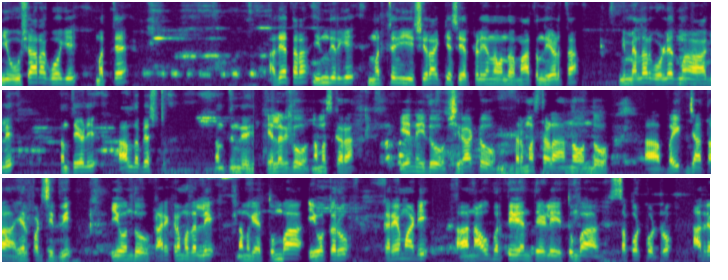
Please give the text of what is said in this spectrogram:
ನೀವು ಹುಷಾರಾಗಿ ಹೋಗಿ ಮತ್ತೆ ಅದೇ ಥರ ಹಿಂದಿರುಗಿ ಮತ್ತೆ ಈ ಶಿರಾಕ್ಕೆ ಸೇರ್ಕೊಳ್ಳಿ ಅನ್ನೋ ಒಂದು ಮಾತನ್ನು ಹೇಳ್ತಾ ನಿಮ್ಮೆಲ್ಲರಿಗೂ ಒಳ್ಳೇದು ಮಾ ಆಗಲಿ ಅಂತೇಳಿ ಆಲ್ ದ ಬೆಸ್ಟ್ ಅಂತಂದು ಎಲ್ಲರಿಗೂ ನಮಸ್ಕಾರ. ಏನು ಇದು ಶಿರಾಟು ಧರ್ಮಸ್ಥಳ ಅನ್ನೋ ಒಂದು ಬೈಕ್ ಜಾಥಾ ಏರ್ಪಡಿಸಿದ್ವಿ. ಈ ಒಂದು ಕಾರ್ಯಕ್ರಮದಲ್ಲಿ ನಮಗೆ ತುಂಬ ಯುವಕರು ಕರೆ ಮಾಡಿ ನಾವು ಬರ್ತೀವಿ ಅಂತೇಳಿ ತುಂಬ ಸಪೋರ್ಟ್ ಕೊಟ್ಟರು ಆದರೆ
